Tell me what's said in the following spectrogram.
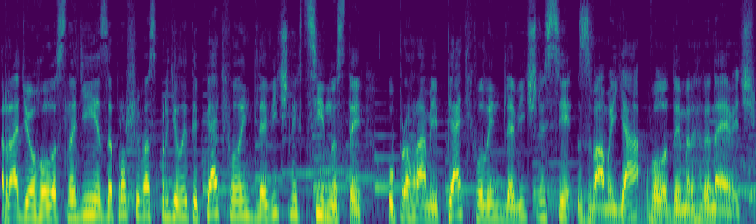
Радіо Голос Надії запрошує вас приділити 5 хвилин для вічних цінностей у програмі «5 хвилин для вічності. З вами я, Володимир Гриневич.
